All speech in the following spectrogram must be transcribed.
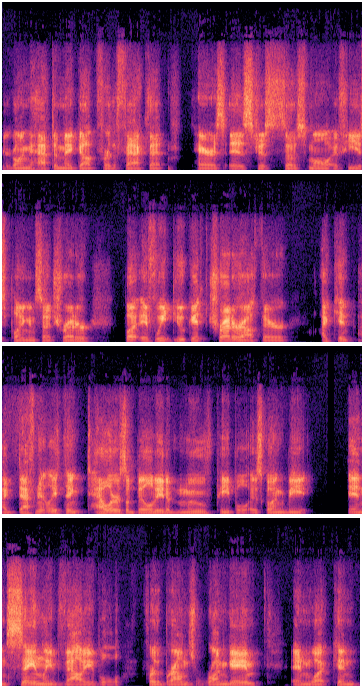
you're going to have to make up for the fact that Harris is just so small if he is playing inside Tretter. But if we do get Tretter out there, I can I definitely think Teller's ability to move people is going to be insanely valuable for the Browns run game and what can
